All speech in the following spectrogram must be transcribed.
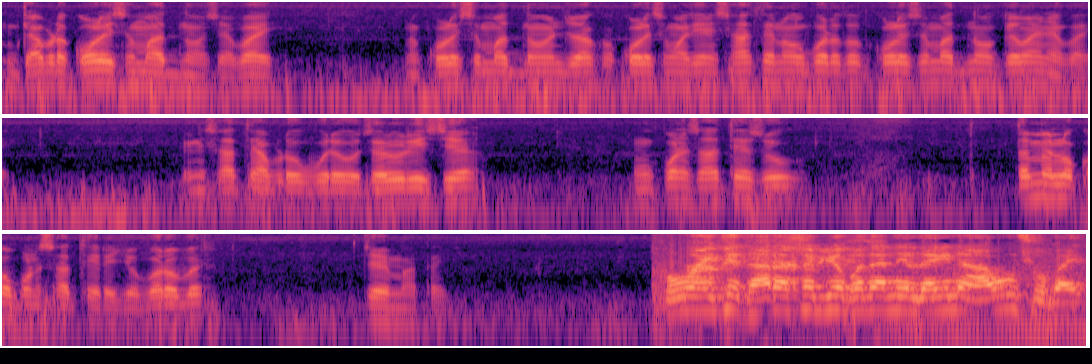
કેમ કે આપણે કોળી સમાજનો છે ભાઈ. અને કોળી સમાજનો જો આખો કોળી સમાજ એની સાથે ન ઊભો તો કોળી સમાજ ન કહેવાય ને ભાઈ. એની સાથે આપણે ઊભું રહેવું જરૂરી છે. હું પણ સાથે છું. તમે લોકો પણ સાથે રહેજો, બરોબર? જય માતાજી. હું અહીંથી ધારાસભ્યો બધાને લઈને આવું છું ભાઈ.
